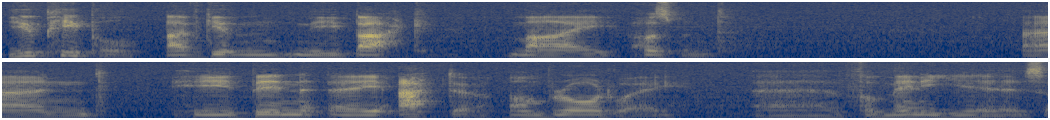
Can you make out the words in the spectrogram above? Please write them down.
you people have given me back my husband and he'd been a actor on Broadway uh, for many years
